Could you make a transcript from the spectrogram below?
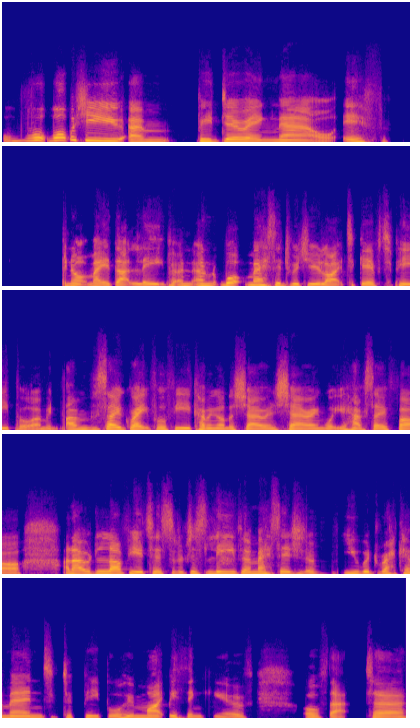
what what would you um be doing now if not made that leap? And and what message would you like to give to people? I mean i'm so grateful for you coming on the show and sharing what you have so far. And i would love you to sort of just leave a message of you would recommend to people who might be thinking of of that uh,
